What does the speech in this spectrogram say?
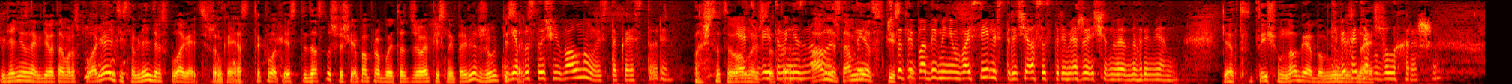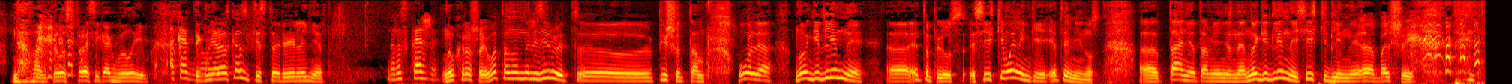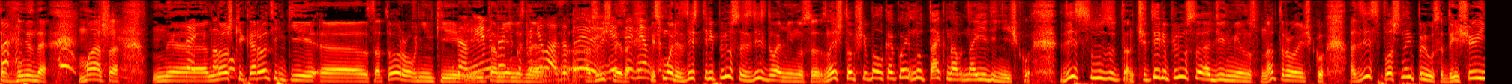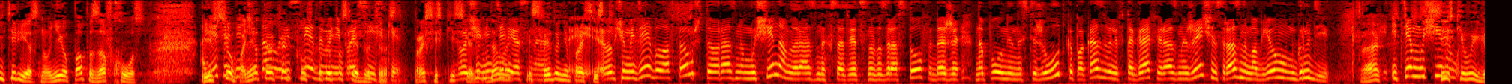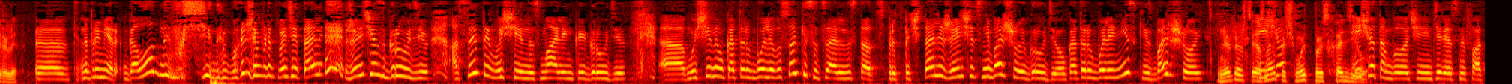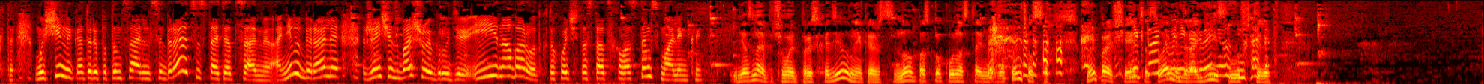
Я не знаю, где вы там располагаетесь, но где-нибудь располагаетесь, совершенно конечно. Так вот, если ты дослушаешь, я попробую этот живописный пример живописать. Я просто очень волнуюсь, такая история. А что ты волнуешься? Я тебе этого не знала. Анны там ты, нет в списке. Что ты под именем Василий встречался с тремя женщинами одновременно. Нет, ты еще многое обо мне тебе не знаешь. Тебе хотя бы было хорошо? Да ладно, ты лучше спроси, как было им. А как Так было? мне рассказывать историю или нет? Ну, расскажи. Ну, хорошо. И вот он анализирует, э, пишет там, Оля, ноги длинные – Э, это плюс. Сиськи маленькие, это минус. Э, Таня там, я не знаю, ноги длинные, сиськи длинные, э, большие. Я не знаю. Маша, ножки коротенькие, зато ровненькие. Да, но я там, я не знаю, поняла. Зато отлично И смотрит, здесь три плюса, здесь два минуса. Значит, общий балл какой? Ну, так, на, на единичку. Здесь там четыре плюса, один минус, на троечку. А здесь сплошные плюсы. Да еще и интересно, у нее папа завхоз. А и я все, понятно, как исследование про сиськи. Про сиськи исследования. Очень Давай, интересно. Исследование про сиськи. В общем, идея была в том, что разным мужчинам разных, соответственно, возрастов и даже наполненности желудка показывали фотографии разных женщин с разным объемом груди. Так, и тем мужчинам... сиськи выиграли. Э, например, голодные мужчины больше предпочитали женщин с грудью, а сытые мужчины с маленькой грудью. Э, мужчины, у которых более высокий социальный статус, предпочитали женщин женщин с небольшой грудью, у которых более низкие с большой. Мне кажется, я И знаю, еще- почему это происходило. И еще там был очень интересный фактор. Мужчины, которые потенциально собираются стать отцами, они выбирали женщин с большой грудью. И наоборот, кто хочет остаться холостым с маленькой. Я знаю, почему это происходило, мне кажется, но поскольку у нас таймер закончился, мы прощаемся с вами, дорогие слушатели.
